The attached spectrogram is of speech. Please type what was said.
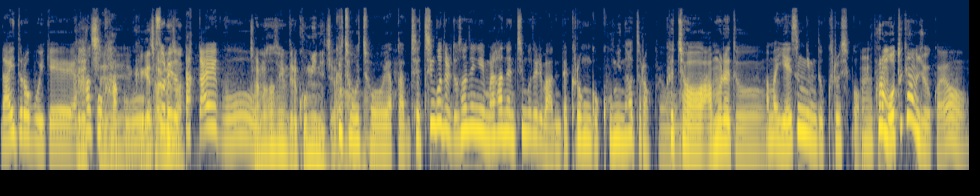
나이 들어 보이게 그렇지. 하고 가고 그게 젊은 목소리도 선- 딱 깔고 젊은 선생님들의 고민이죠. 그쵸 그쵸 약간 제 친구들도 선생님을 하는 친구들이 많은데 그런 거 고민하더라고요. 그쵸, 아무래도. 아마 예승님도 그러실 것 같아요. 음, 그럼 어떻게 하면 좋을까요?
